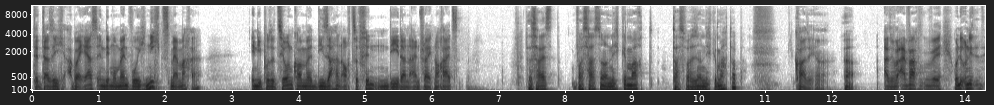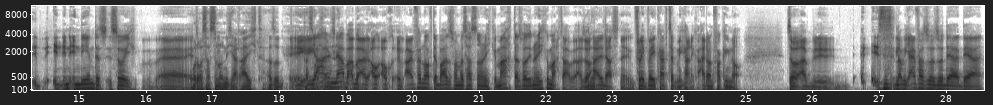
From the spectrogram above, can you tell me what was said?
dass ich aber erst in dem Moment, wo ich nichts mehr mache, in die Position komme, die Sachen auch zu finden, die dann einen vielleicht noch reizen. Das heißt, was hast du noch nicht gemacht? Das, was ich noch nicht gemacht habe? Quasi, ja. Ja. Also einfach, und, und in, in, in dem, das ist so, ich. Äh, Oder was hast du noch nicht erreicht? Also das, ja, na, aber, aber auch, auch einfach nur auf der Basis von, was hast du noch nicht gemacht, das, was ich noch nicht gemacht habe. Also ja. all das. Ne? Vielleicht war ich Kfz-Mechaniker, I don't fucking know. So, aber es ist, glaube ich, einfach so, so der, der,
